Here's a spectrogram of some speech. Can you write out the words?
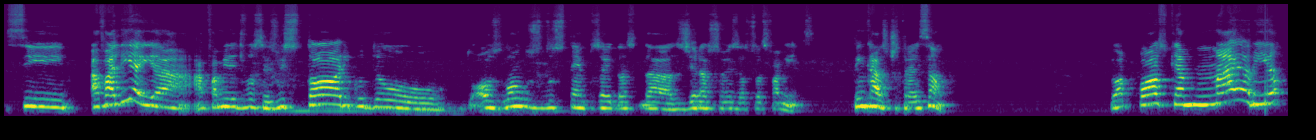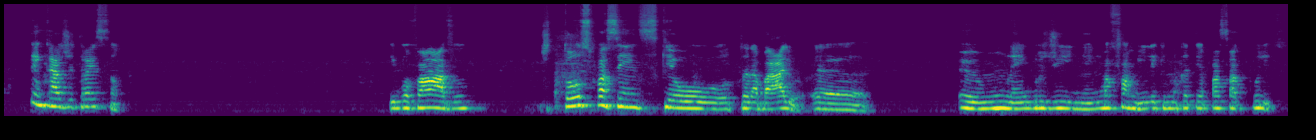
se avalia aí a, a família de vocês, o histórico do, do aos longos dos tempos aí das, das gerações das suas famílias. Tem caso de traição? Eu aposto que a maioria tem caso de traição. E vou falar, viu? De todos os pacientes que eu trabalho, é, eu não lembro de nenhuma família que nunca tenha passado por isso.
